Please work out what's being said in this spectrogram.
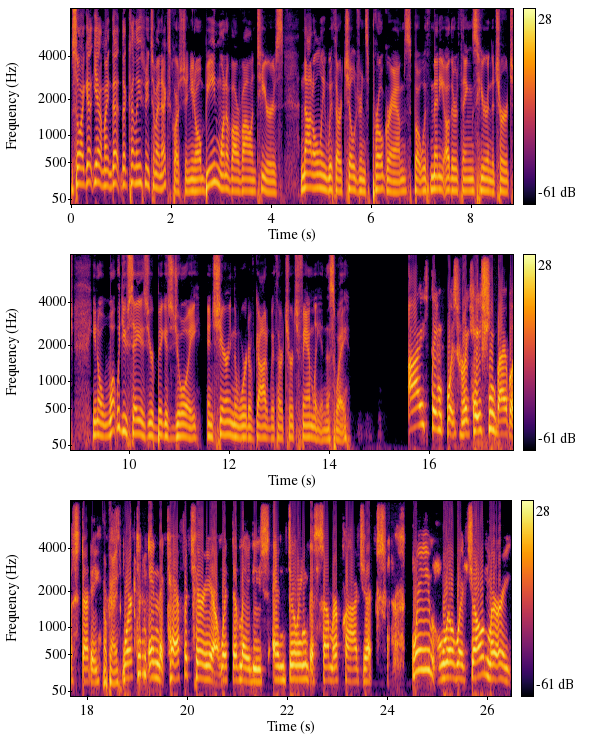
so I get, yeah, my, that, that kind of leads me to my next question. You know, being one of our volunteers, not only with our children's programs, but with many other things here in the church, you know, what would you say is your biggest joy in sharing the word of God with our church family in this way? I think was vacation Bible study. Okay. Working in the cafeteria with the ladies and doing the summer projects. We were with Joan Murray,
